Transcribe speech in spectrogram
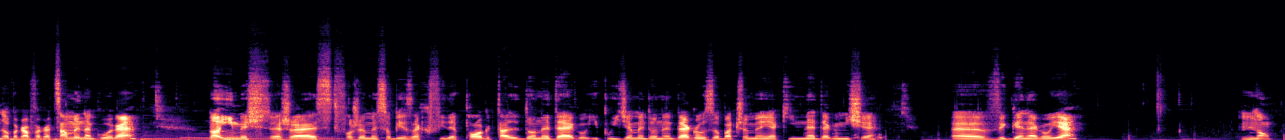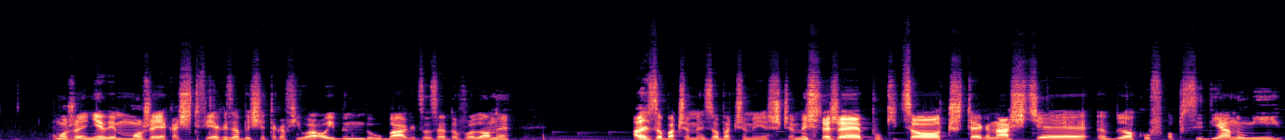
Dobra, wracamy na górę. No i myślę, że stworzymy sobie za chwilę portal do Netheru i pójdziemy do Netheru, zobaczymy jaki Nether mi się e, wygeneruje. No, może nie wiem, może jakaś twierdza by się trafiła, oj bym był bardzo zadowolony. Ale zobaczymy, zobaczymy jeszcze. Myślę, że póki co 14 bloków obsydianu mi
